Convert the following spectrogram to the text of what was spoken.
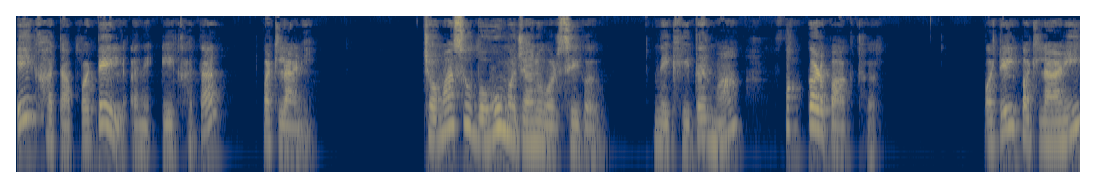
એક હતા પટેલ અને એક હતા પટલાણી. ચોમાસું બહુ મજાનું વરસી ગયું ને ખેતરમાં ફક્કડ પાક થયો. પટેલ પટલાણી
